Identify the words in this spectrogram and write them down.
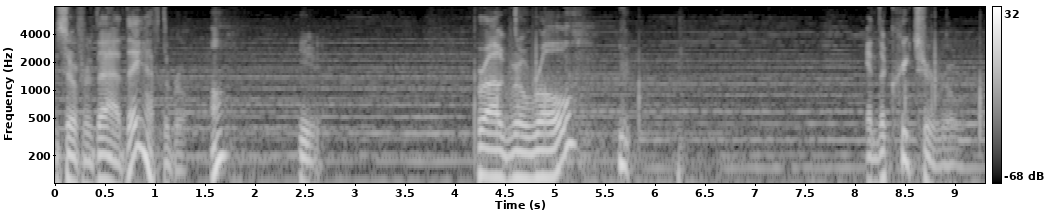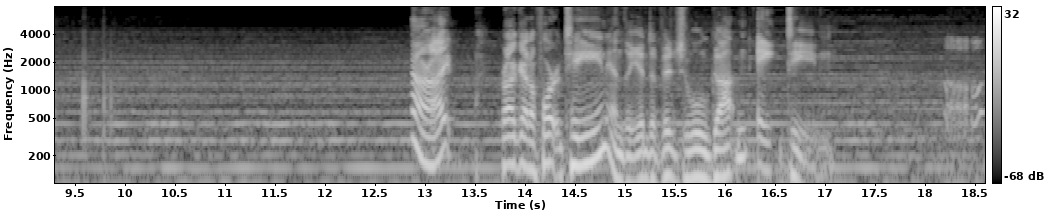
So for that, they have to roll. Huh? Yeah. Brug will roll. And the creature roll. All right. Brug got a 14, and the individual got an 18. Oh.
